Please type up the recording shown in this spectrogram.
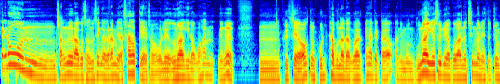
새로운 장르라고 저는 생각을 합니다. 산업계에서 원래 음악이라고 하면은 음 글쎄요 좀 고리타분하다고 하- 해야 될까요? 아니면 문화예술이라고 하는 측면에서 좀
